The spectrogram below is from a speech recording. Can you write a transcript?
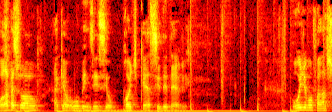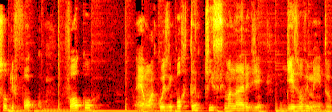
Olá pessoal, aqui é o Rubens e esse é o podcast The Dev. Hoje eu vou falar sobre foco. Foco é uma coisa importantíssima na área de desenvolvimento.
